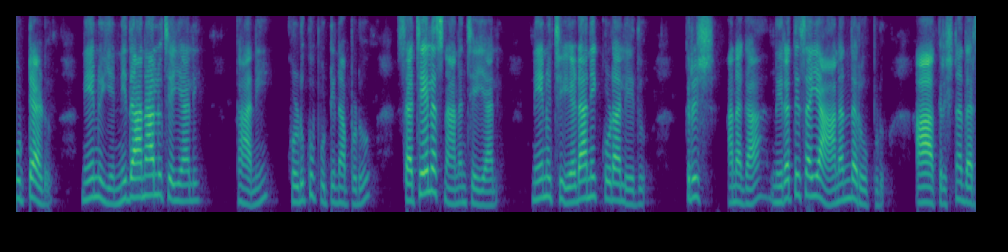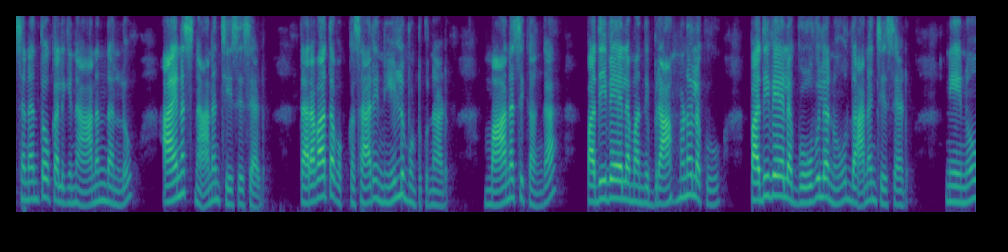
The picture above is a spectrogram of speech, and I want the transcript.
పుట్టాడు. నేను ఎన్ని దానాలు చేయాలి? కానీ కొడుకు పుట్టినప్పుడు సచేల స్నానం చేయాలి. నేను చేయడానికి కూడా లేదు. కృష్ అనగా నిరతిశయ ఆనందరూపుడు ఆ కృష్ణ దర్శనంతో కలిగిన ఆనందంలో ఆయన స్నానం చేసేశాడు. తర్వాత ఒక్కసారి నీళ్ళు ముట్టుకున్నాడు. మానసికంగా పదివేల మంది బ్రాహ్మణులకు పదివేల గోవులను దానం చేశాడు. నేను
